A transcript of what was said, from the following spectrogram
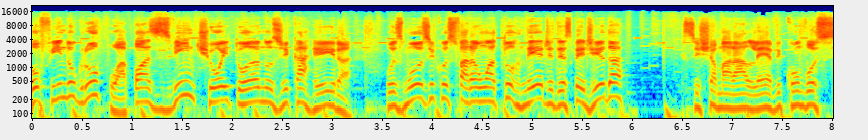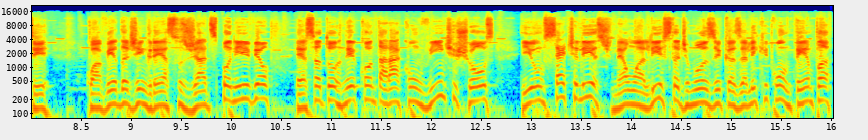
o fim do grupo após 28 anos de carreira. Os músicos farão uma turnê de despedida que se chamará Leve com Você. Com a venda de ingressos já disponível, essa turnê contará com 20 shows e um set list, né? Uma lista de músicas ali que contempla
